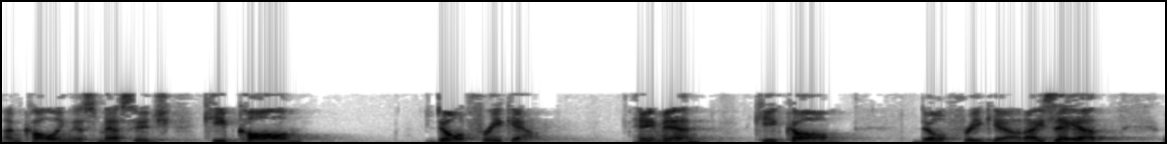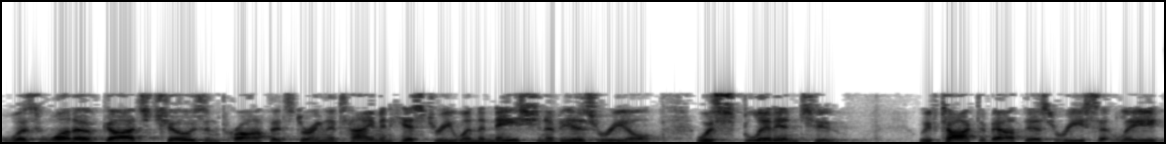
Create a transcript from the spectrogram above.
I'm calling this message, Keep Calm, Don't Freak Out. Amen? Keep calm, don't freak out. Isaiah was one of God's chosen prophets during the time in history when the nation of Israel was split in two. We've talked about this recently.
